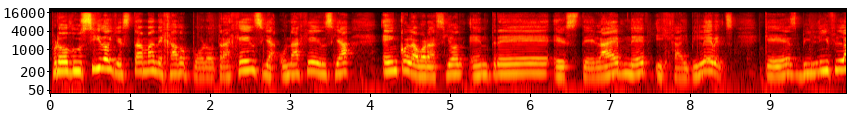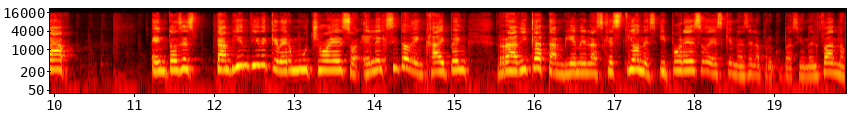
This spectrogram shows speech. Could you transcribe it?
producido y está manejado por otra agencia, una agencia en colaboración entre este, la EBNet y Hype Levels, que es Believe Lab. Entonces, también tiene que ver mucho eso. El éxito de Enhypen radica también en las gestiones y por eso es que nace la preocupación del fandom.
